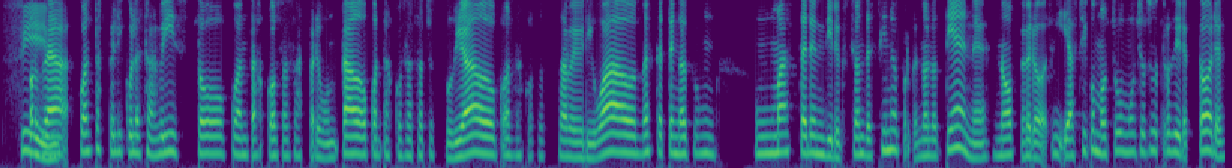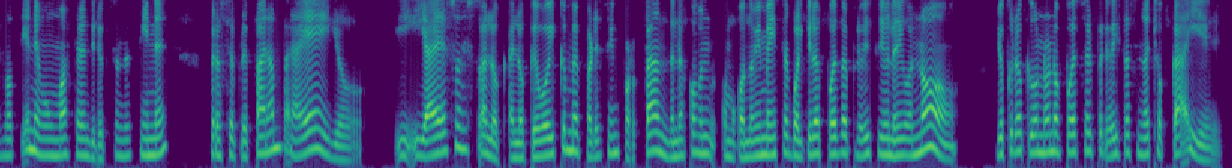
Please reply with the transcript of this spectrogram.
sí, O sea, ¿cuántas películas has visto? ¿Cuántas cosas has preguntado? ¿Cuántas cosas has estudiado? ¿Cuántas cosas has averiguado? No es que tengas un, un máster en dirección de cine porque no lo tienes, ¿no? Pero, y así como tú, muchos otros directores no tienen un máster en dirección de cine, pero se preparan para ello. Y, y a eso es a lo, a lo que voy que me parece importante. No es como, como cuando a mí me dicen cualquiera puede ser periodista y yo le digo, no, yo creo que uno no puede ser periodista si no ha hecho calle.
